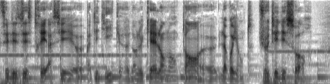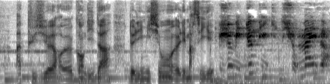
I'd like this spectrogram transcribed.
C'est des extraits assez euh, pathétiques euh, dans lesquels on entend euh, la voyante jeter des sorts à plusieurs euh, candidats de l'émission euh, Les Marseillais. Je mets deux pics sur Maëva.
